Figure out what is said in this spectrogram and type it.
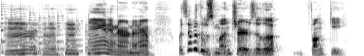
Mm-hmm. What's up with those munchers? They look funky.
